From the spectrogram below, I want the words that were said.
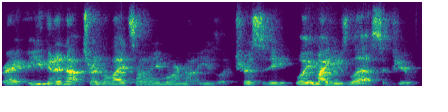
Right? Are you going to not turn the lights on anymore and not use electricity? Well, you might use less if you're,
